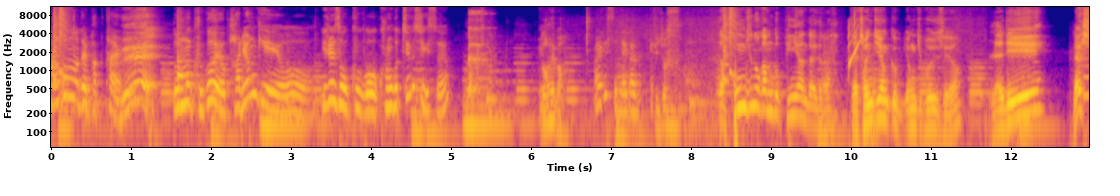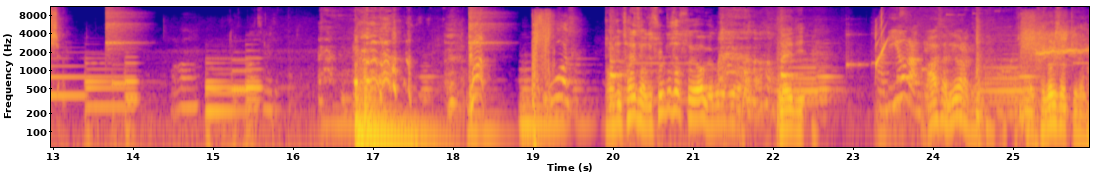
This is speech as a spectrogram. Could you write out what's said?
광고 모델 박탈. 왜? 너무 그거예요. 발연기예요. 이래서 그거 광고 찍으시겠어요? 너 해봐. 알겠어, 내가 해볼게. 뒤졌어. 나 봉준호 감독 빙의한다 얘들아. 자 전지현급 연기 보여주세요. 레디 액션. 아, 아. 컷. 정신 차리세요. 어제 술 드셨어요? 왜 그러세요? 레디. 아, 리얼하게. 아사 리얼하게. 정말 개걸스럽게 가네.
